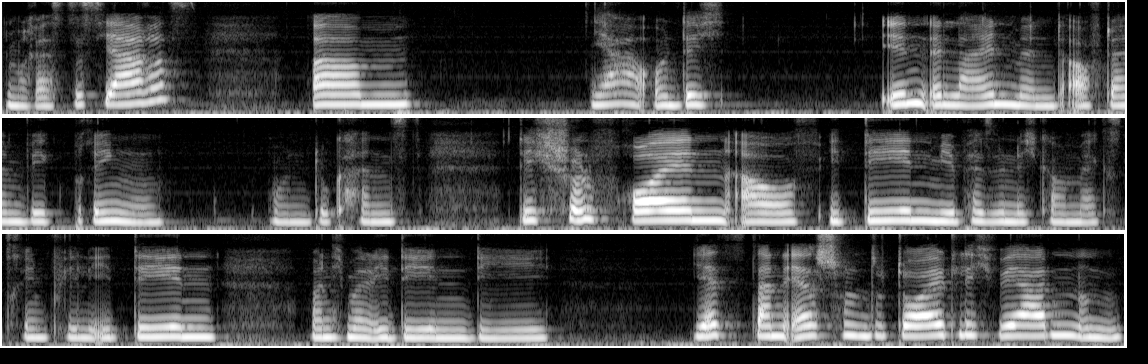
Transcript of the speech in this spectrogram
im Rest des Jahres. Ähm, ja, und dich in Alignment auf deinem Weg bringen. Und du kannst dich schon freuen auf Ideen. Mir persönlich kommen extrem viele Ideen. Manchmal Ideen, die jetzt dann erst schon so deutlich werden und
